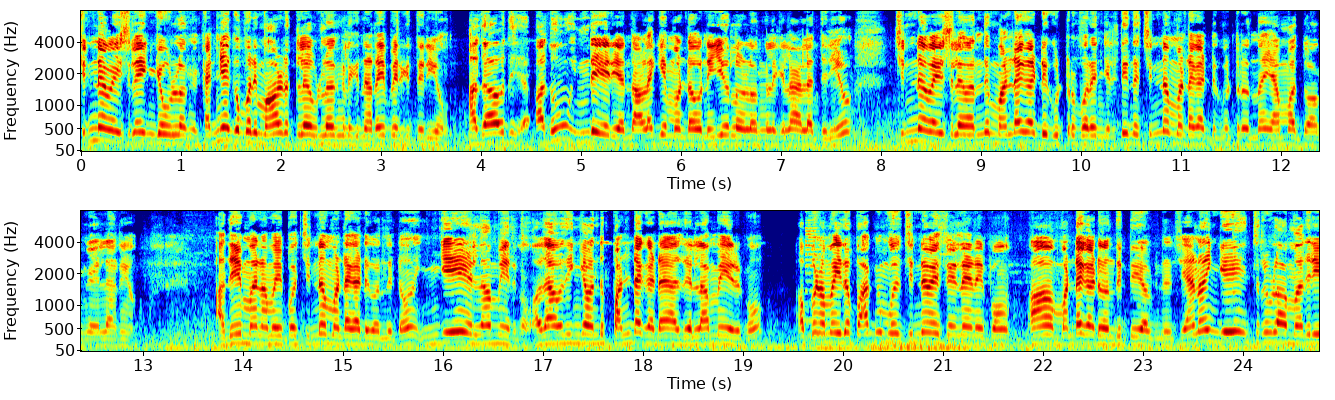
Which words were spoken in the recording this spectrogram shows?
சின்ன வயசுல இங்க உள்ளவங்க கன்னியாகுமரி மாவட்டத்துல உள்ளவங்களுக்கு நிறைய பேருக்கு தெரியும். அதாவது அதுவும் இந்த ஏரியா இந்த அழகிய மண்டபம் நெய்யூர்ல உள்ளவங்களுக்கு எல்லாம் எல்லாம் தெரியும். சின்ன வயசுல வந்து மண்டைக்காட்டு குற்று போறேன்னு சொல்லிட்டு இந்த சின்ன மண்டைக்காட்டு குட்டுரு தான் ஏமாத்துவாங்க எல்லாரையும். அதே மாதிரி நம்ம இப்போ சின்ன மண்டைக்காட்டுக்கு வந்துட்டோம். இங்கேயே எல்லாமே இருக்கும். அதாவது இங்கே வந்து பண்டை கடை அது எல்லாமே இருக்கும். அப்போ நம்ம இதை பார்க்கும்போது சின்ன வயசுல என்ன நினைப்போம்? ஆ மண்டைக்காடு வந்துட்டு அப்படின்னு நினச்சி. ஏன்னா இங்கே திருவிழா மாதிரி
